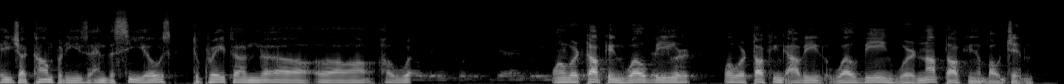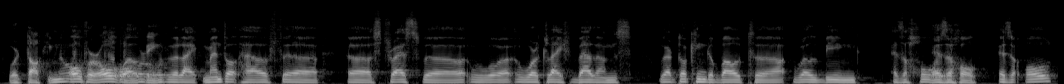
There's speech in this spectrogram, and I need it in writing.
HR companies and the CEOs to create an, uh, uh, a well-being for their employees. When we're talking well-being, when we're talking Avi well-being, we're not talking about gym. We're talking no, overall well-being, like mental health, uh, uh, stress, work-life balance. We are talking about well-being as a whole. As a whole. As a whole,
